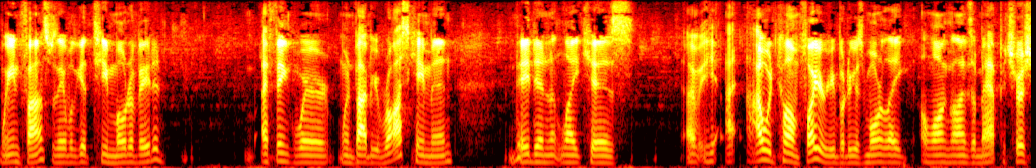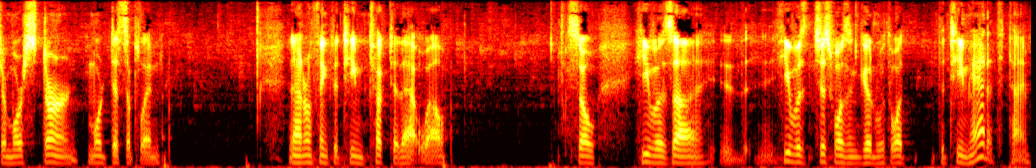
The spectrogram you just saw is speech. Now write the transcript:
Wayne Fontes was able to get team motivated. I think where when Bobby Ross came in, they didn't like his. I, mean, I, I would call him fiery, but he was more like along the lines of Matt Patricia, more stern, more disciplined and I don't think the team took to that well. So he was uh, he was just wasn't good with what the team had at the time.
